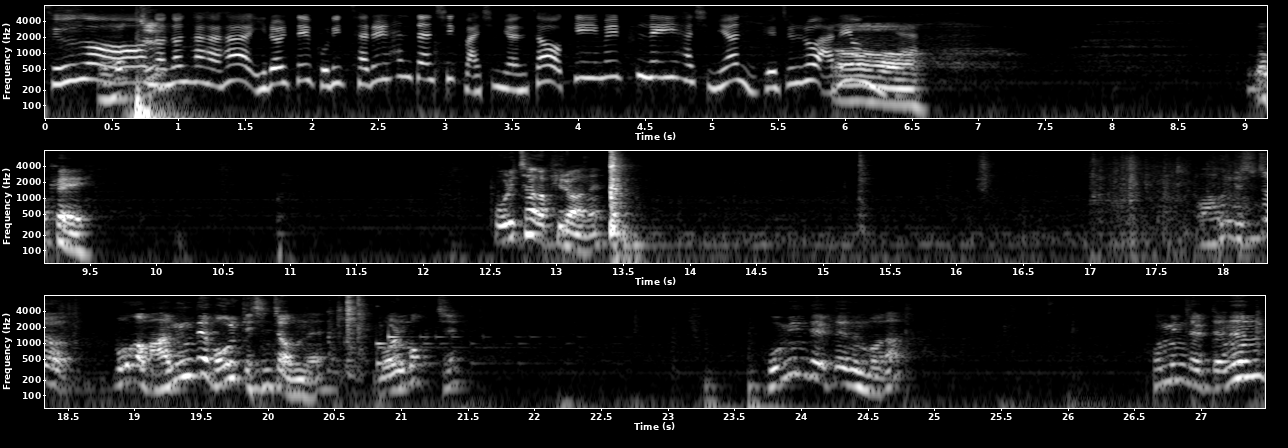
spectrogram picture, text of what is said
즈으어 먹지? 너넌 하하하 이럴 때 보리차를 한 잔씩 마시면서 게임을 플레이하시면 뇌줄로 아래 옵니다. 어... 오케이 보리차가 필요하네 와 근데 진짜 뭐가 많은데 먹을 게 진짜 없네 뭘 먹지? 고민될 때는 뭐다? 고민될 때는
